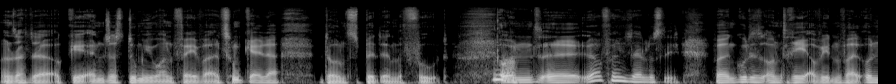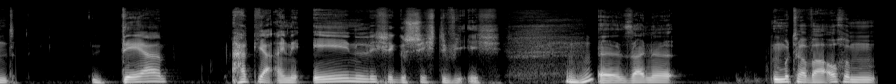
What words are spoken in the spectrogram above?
und sagte okay, and just do me one favor zum Kellner, don't spit in the food. Und äh, ja, fand ich sehr lustig. War ein gutes Entree auf jeden Fall. Und der hat ja eine ähnliche Geschichte wie ich. Äh, seine Mutter war auch im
